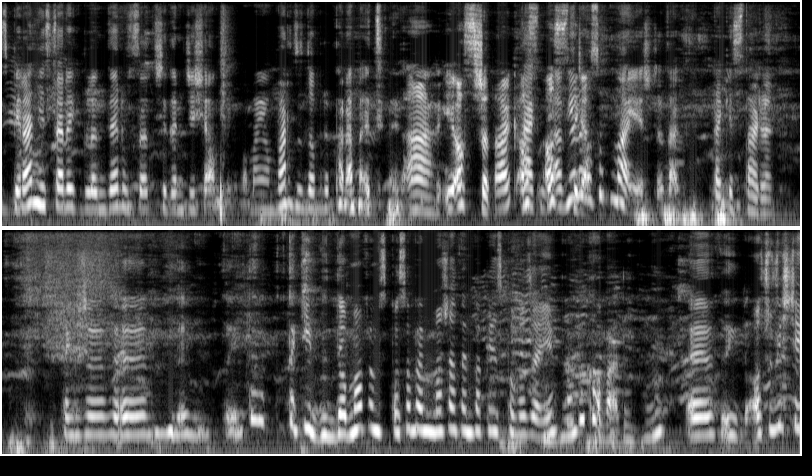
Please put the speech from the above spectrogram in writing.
zbieranie starych blenderów z lat 70., bo mają bardzo dobre parametry. A, i ostrze, tak? Os- Tak, a wiele osób ma jeszcze, tak. Takie stare. Także e, e, takim domowym sposobem można ten papier z powodzeniem produkować. Mhm. E, Oczywiście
